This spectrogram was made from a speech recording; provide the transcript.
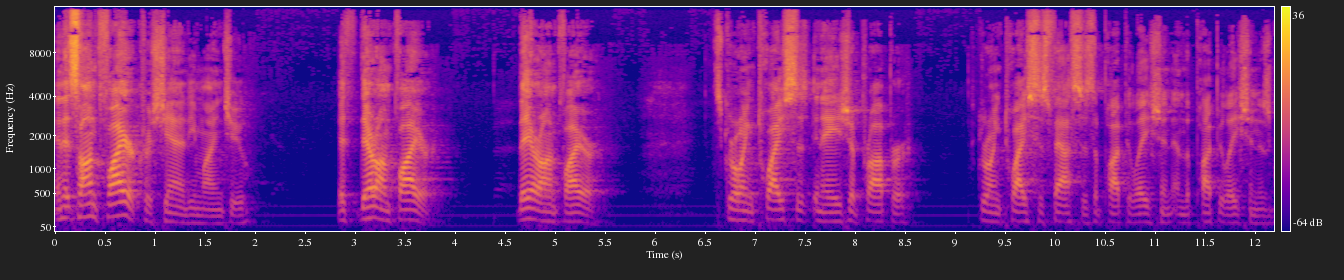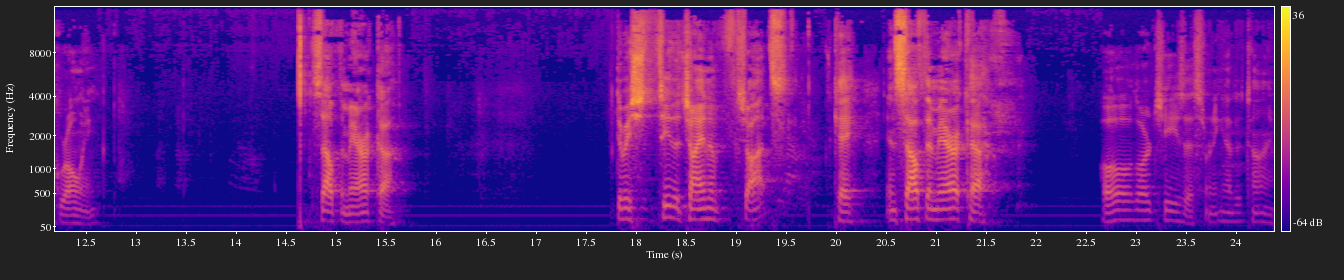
and it's on fire, Christianity, mind you. It, they're on fire. They are on fire. It's growing twice as, in Asia proper. It's growing twice as fast as the population, and the population is growing. South America. Did we see the China shots? Okay. In South America, Oh, Lord Jesus, running out of time.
